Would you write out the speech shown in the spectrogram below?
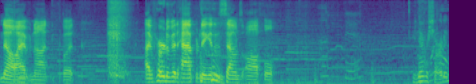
No, I have not, but I've heard of it happening and it sounds awful. You've never started?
